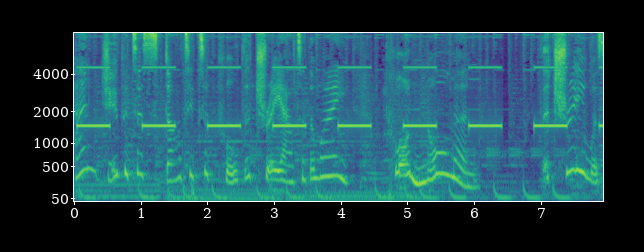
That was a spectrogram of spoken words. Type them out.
And Jupiter started to pull the tree out of the way. Poor Norman. The tree was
